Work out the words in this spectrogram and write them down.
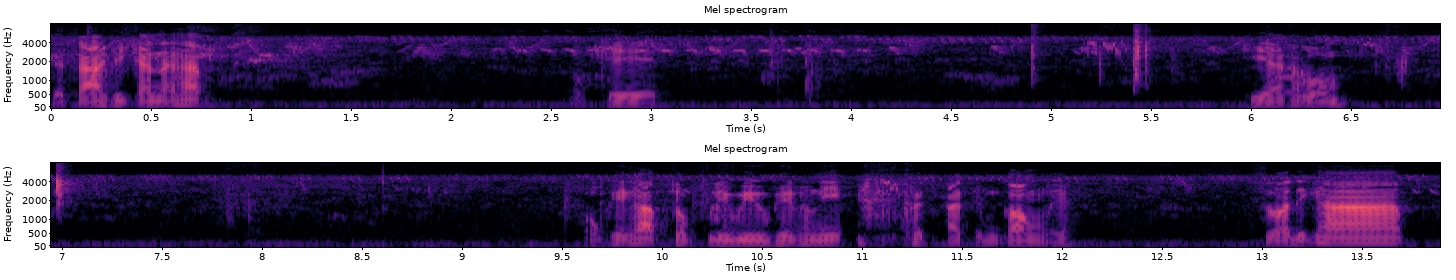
กระจายผิดกันนะครับ โอเคเคลียร์ครับผม โอเคครับ จบรีวิวเพียงเท่านี้เกิดอาจเต็มกล้องเลย สวัสดีครับ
